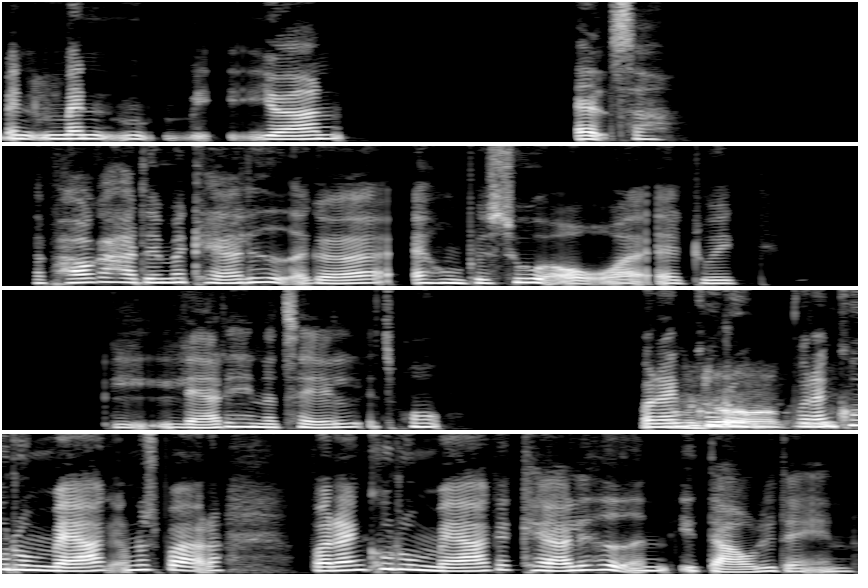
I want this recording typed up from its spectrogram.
Men, men Jørgen, altså, hvad pokker har det med kærlighed at gøre, at hun blev sur over, at du ikke lærte hende at tale et sprog? Hvordan, Jamen, kunne, det du, var- hvordan kunne du mærke, nu spørger jeg dig, hvordan kunne du mærke kærligheden i dagligdagen?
